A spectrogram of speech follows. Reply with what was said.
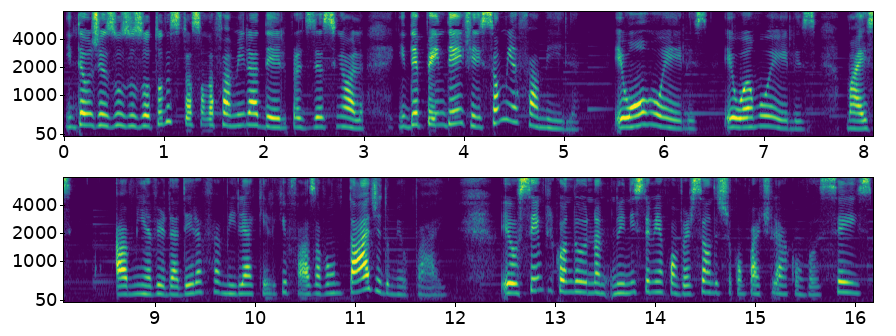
Então Jesus usou toda a situação da família dele para dizer assim: olha, independente, eles são minha família, eu honro eles, eu amo eles, mas a minha verdadeira família é aquele que faz a vontade do meu Pai. Eu sempre, quando no início da minha conversão, deixa eu compartilhar com vocês,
